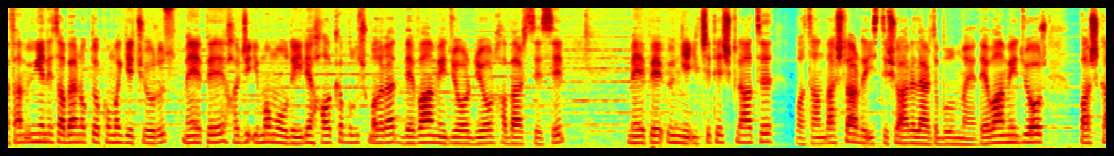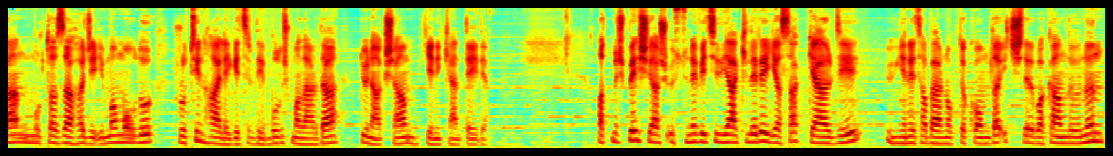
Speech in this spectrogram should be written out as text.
Efendim ünyenethaber.com'a geçiyoruz. MHP Hacı İmamoğlu ile halka buluşmalara devam ediyor diyor haber sesi. MHP Ünye İlçe Teşkilatı vatandaşlarla istişarelerde bulunmaya devam ediyor. Başkan Murtaza Hacı İmamoğlu rutin hale getirdiği buluşmalarda dün akşam Yenikent'teydi. 65 yaş üstüne ve yasak geldi. Ünyenethaber.com'da İçişleri Bakanlığı'nın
